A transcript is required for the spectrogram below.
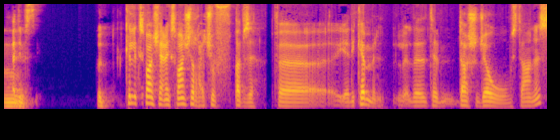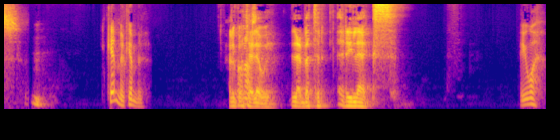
عادي مستي كل expansion يعني expansion راح تشوف قفزة. ف يعني كمل. إذا أنت داش جو ومستانس كمل كمل. على قولة علوي لعبة relax أيوه.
